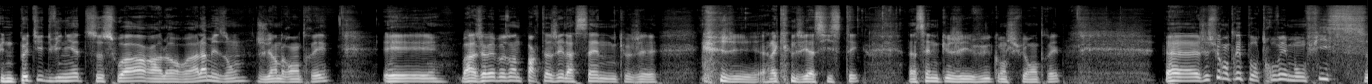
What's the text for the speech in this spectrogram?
une petite vignette ce soir. Alors, à la maison, je viens de rentrer. Et bah, j'avais besoin de partager la scène que j'ai, à laquelle j'ai assisté, la scène que j'ai vue quand je suis rentré. Euh, je suis rentré pour trouver mon fils,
